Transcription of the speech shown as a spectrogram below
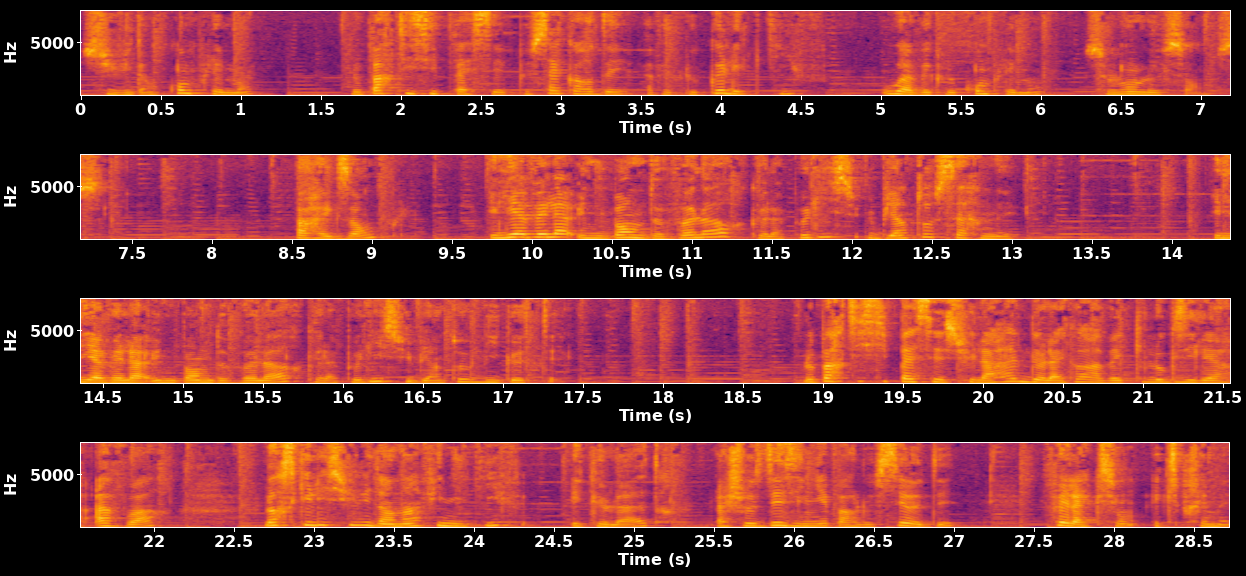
suivi d'un complément, le participe passé peut s'accorder avec le collectif ou avec le complément selon le sens. Par exemple, il y avait là une bande de voleurs que la police eut bientôt cernée. Il y avait là une bande de voleurs que la police eut bientôt bigotée. Le participe passé suit la règle de l'accord avec l'auxiliaire avoir lorsqu'il est suivi d'un infinitif et que l'être, la chose désignée par le CED, fait l'action exprimée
